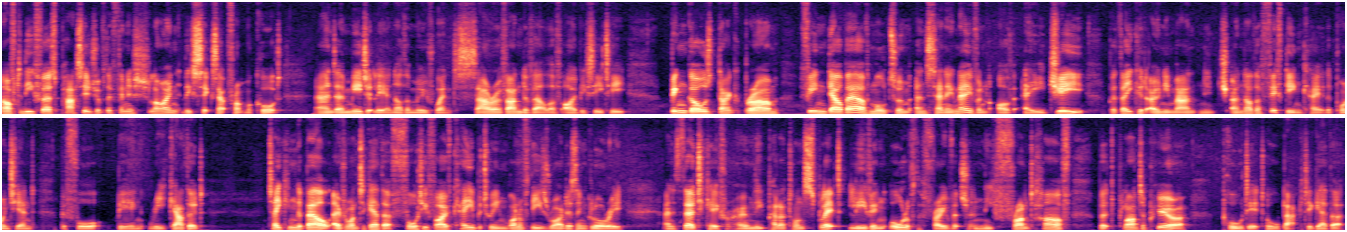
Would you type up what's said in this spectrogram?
After the first passage of the finish line, the six out front were caught, and immediately another move went Sarah van der Velde of IBCT, Bingos Dag Bram, Fien Delbert of Multum, and Senningnaven of AG, but they could only manage another 15k at the pointy end before being regathered. Taking the bell, everyone together, 45k between one of these riders and Glory, and 30k for home, the peloton split, leaving all of the favourites in the front half, but Plantur-Pura pulled it all back together.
